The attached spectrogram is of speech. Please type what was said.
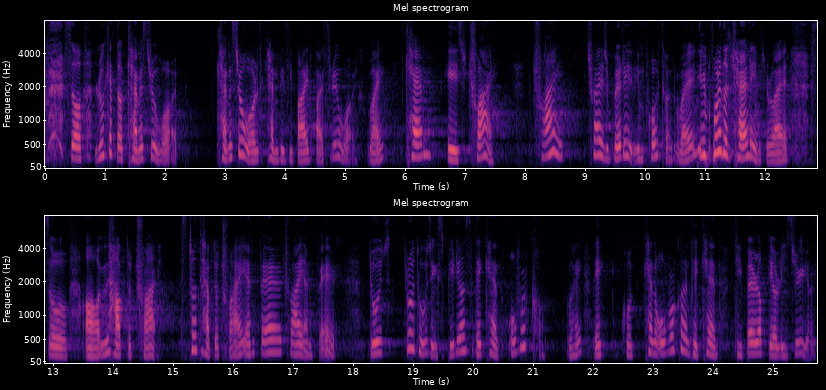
so look at the chemistry word. Chemistry word can be divided by three words, right? Chem is try. Try. Try is very important, right? important challenge, right? So uh, we have to try. Students have to try and fail, try and fail. Those through those experience, they can overcome, right? They can overcome. and They can develop their resilience.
